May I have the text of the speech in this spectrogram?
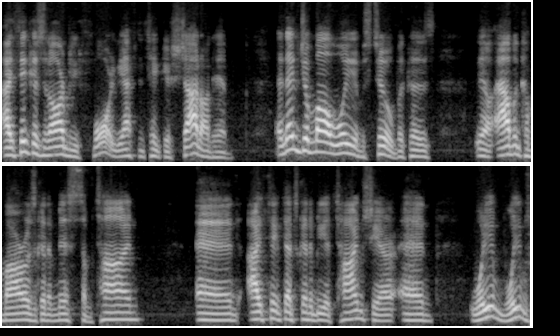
I think as an RB4, you have to take your shot on him. And then Jamaal Williams, too, because, you know, Alvin Kamara is going to miss some time. And I think that's going to be a timeshare. And William Williams,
